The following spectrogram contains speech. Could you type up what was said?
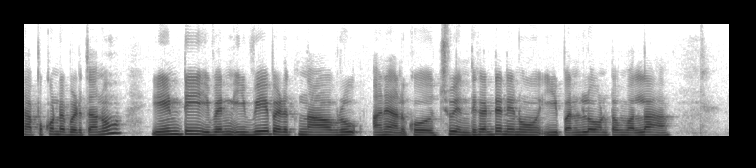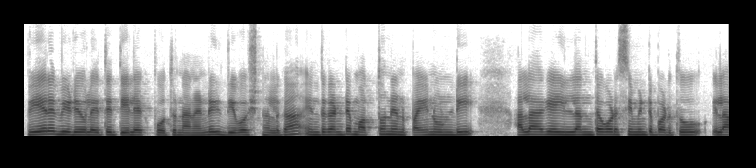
తప్పకుండా పెడతాను. ఏంటి ఇవన్నీ ఇవే పెడుతున్నారు అని అనుకోవచ్చు. ఎందుకంటే నేను ఈ పనిలో ఉండటం వల్ల వేరే వీడియోలు అయితే తీయలేకపోతున్నానండి డివోషనల్గా. ఎందుకంటే మొత్తం నేను పైనుండి అలాగే ఇల్లంతా కూడా సిమెంట్ పడుతూ ఇలా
